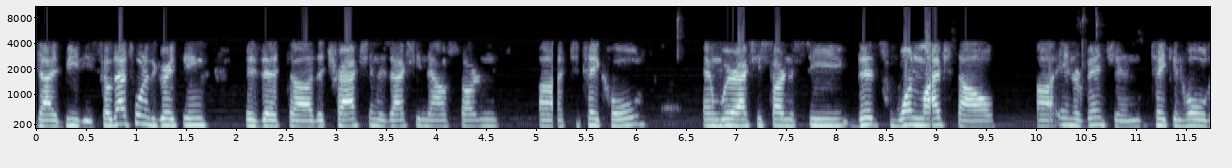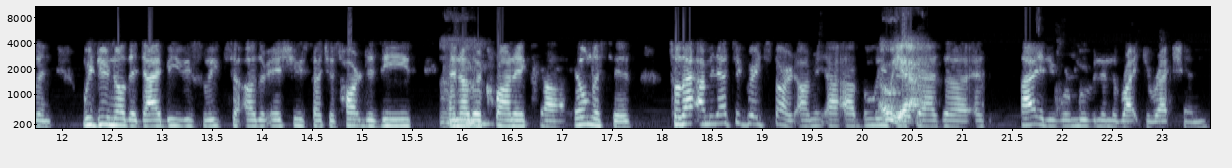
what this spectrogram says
diabetes. So that's one of the great things is that uh, the traction is actually now starting uh, to take hold, and we're actually starting to see this one lifestyle uh, intervention taking hold. And we do know that diabetes leads to other issues such as heart disease mm-hmm. and other chronic uh, illnesses. So that I mean that's a great start. I mean I, I believe oh, yeah. as a as a society we're moving in the right direction.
